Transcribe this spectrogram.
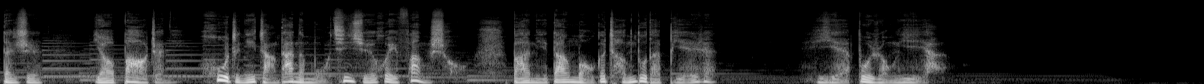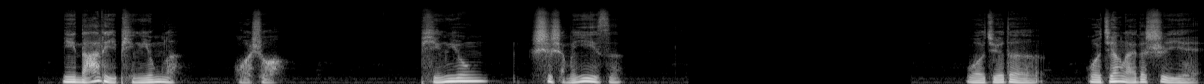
但是要抱着你、护着你长大的母亲学会放手，把你当某个程度的别人，也不容易呀。你哪里平庸了？我说。平庸是什么意思？我觉得我将来的事业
